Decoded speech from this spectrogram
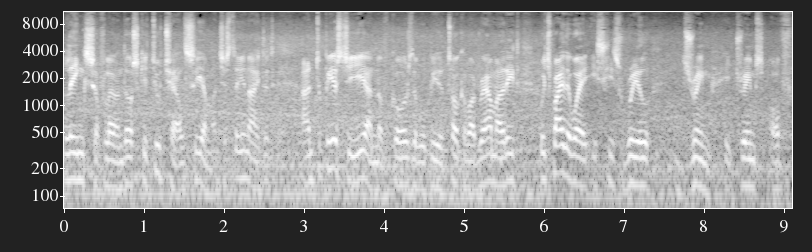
links of Lewandowski to Chelsea and Manchester United and to PSG, and of course, there will be the talk about Real Madrid, which, by the way, is his real dream. He dreams of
